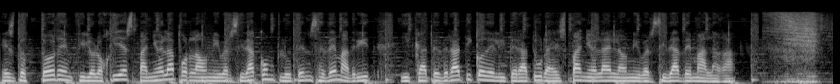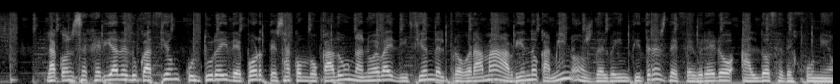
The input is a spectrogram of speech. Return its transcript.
Es doctor en Filología Española por la Universidad Complutense de Madrid y catedrático de Literatura Española en la Universidad de Málaga. La Consejería de Educación, Cultura y Deportes ha convocado una nueva edición del programa Abriendo Caminos del 23 de febrero al 12 de junio.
